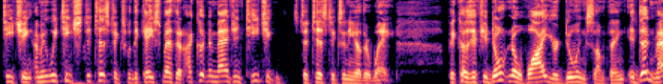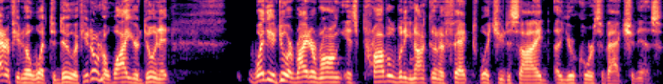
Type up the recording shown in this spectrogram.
teaching. I mean, we teach statistics with the case method. I couldn't imagine teaching statistics any other way. Because if you don't know why you're doing something, it doesn't matter if you know what to do. If you don't know why you're doing it, whether you do it right or wrong, it's probably not going to affect what you decide uh, your course of action is.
